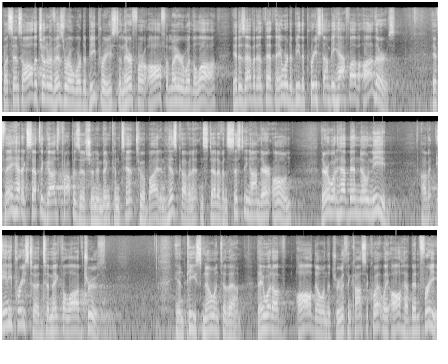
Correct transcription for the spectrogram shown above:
But since all the children of Israel were to be priests, and therefore all familiar with the law, it is evident that they were to be the priest on behalf of others. If they had accepted God's proposition and been content to abide in His covenant instead of insisting on their own, there would have been no need of any priesthood to make the law of truth in peace known to them. They would have all known the truth and consequently all have been free.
